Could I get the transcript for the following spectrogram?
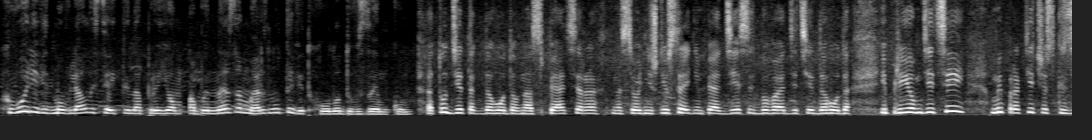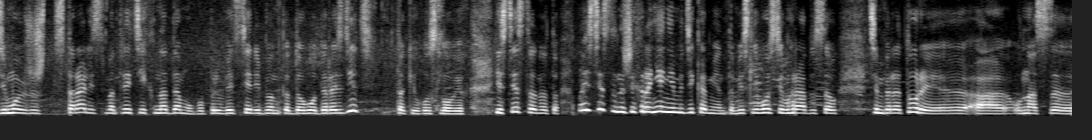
хворі відмовлялися йти на прийом, аби не замерзнути від холоду взимку. А тут деток до года у нас пятеро, на сегодняшний, в среднем 5-10 бывает детей до года. И прием детей мы практически зимой уже старались смотреть их на дому, бо привести ребенка до года раздеть в таких условиях, естественно, то, ну, естественно же хранение медикаментов. Если 8 градусов температуры, э, а у нас э,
